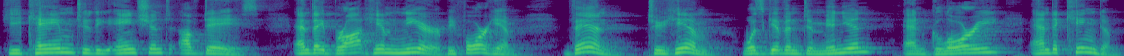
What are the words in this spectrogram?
He came to the Ancient of Days, and they brought him near before him. Then to him was given dominion and glory and a kingdom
